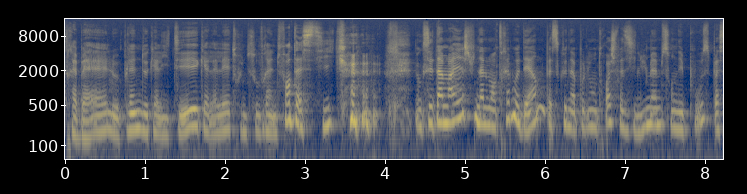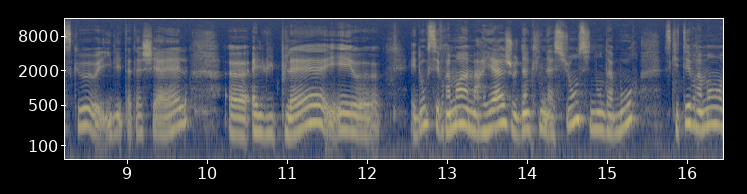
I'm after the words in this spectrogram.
très belle, pleine de qualité, qu'elle allait être une souveraine fantastique. Donc c'est un mariage finalement très moderne parce que Napoléon III choisit lui-même son épouse parce qu'il euh, il est attaché à elle, elle lui plaît et, et donc c'est vraiment un mariage d'inclination, sinon d'amour, ce qui était vraiment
